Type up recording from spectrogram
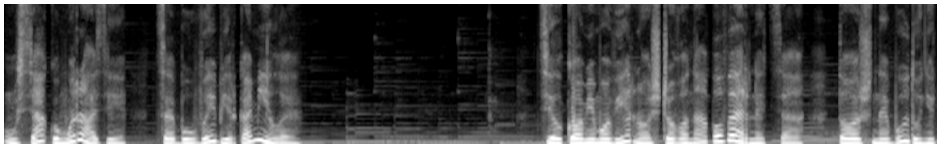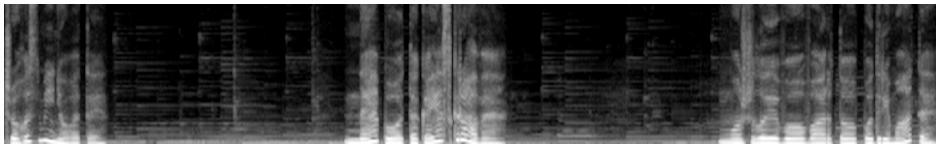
У всякому разі, це був вибір Каміли. Цілком імовірно, що вона повернеться, тож не буду нічого змінювати. Небо таке яскраве. Можливо, варто подрімати?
